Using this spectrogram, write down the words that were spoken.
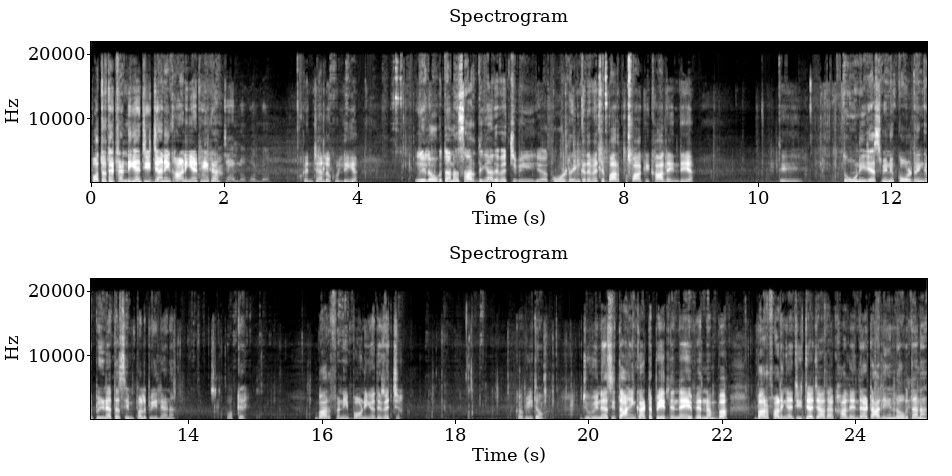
ਪੁੱਤ ਤੇ ਠੰਡੀਆਂ ਚੀਜ਼ਾਂ ਨਹੀਂ ਖਾਣੀਆਂ ਠੀਕ ਆ? ਚੱਲੋ ਖੋਲੋ। ਕੰਚਾਲੋ ਖੁੱਲੀ ਆ। ਇਹ ਲੋਕ ਤਾਂ ਨਾ ਸਰਦੀਆਂ ਦੇ ਵਿੱਚ ਵੀ ਕੋਲਡ ਡਰਿੰਕ ਦੇ ਵਿੱਚ ਬਰਫ਼ ਪਾ ਕੇ ਖਾ ਲੈਂਦੇ ਆ। ਤੇ ਤੂੰ ਨਹੀਂ ਜਸਮੀਨ ਕੋਲਡ ਡਰਿੰਕ ਪੀਣਾ ਤਾਂ ਸਿੰਪਲ ਪੀ ਲੈਣਾ। ਓਕੇ ਬਰਫ਼ ਨਹੀਂ ਪਾਉਣੀ ਉਹਦੇ ਵਿੱਚ। ਕਵੀ ਤੋਂ? ਜੁਵੀ ਨੇ ਅਸੀਂ ਤਾਂ ਹੀ ਘੱਟ ਭੇਜ ਦਿੰਦੇ ਇਹ ਫਿਰ ਨਾ ਬਰਫ਼ ਵਾਲੀਆਂ ਚੀਜ਼ਾਂ ਜ਼ਿਆਦਾ ਖਾ ਲੈਂਦਾ। ਇਟਾਲੀਅਨ ਲੋਕ ਤਾਂ ਨਾ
